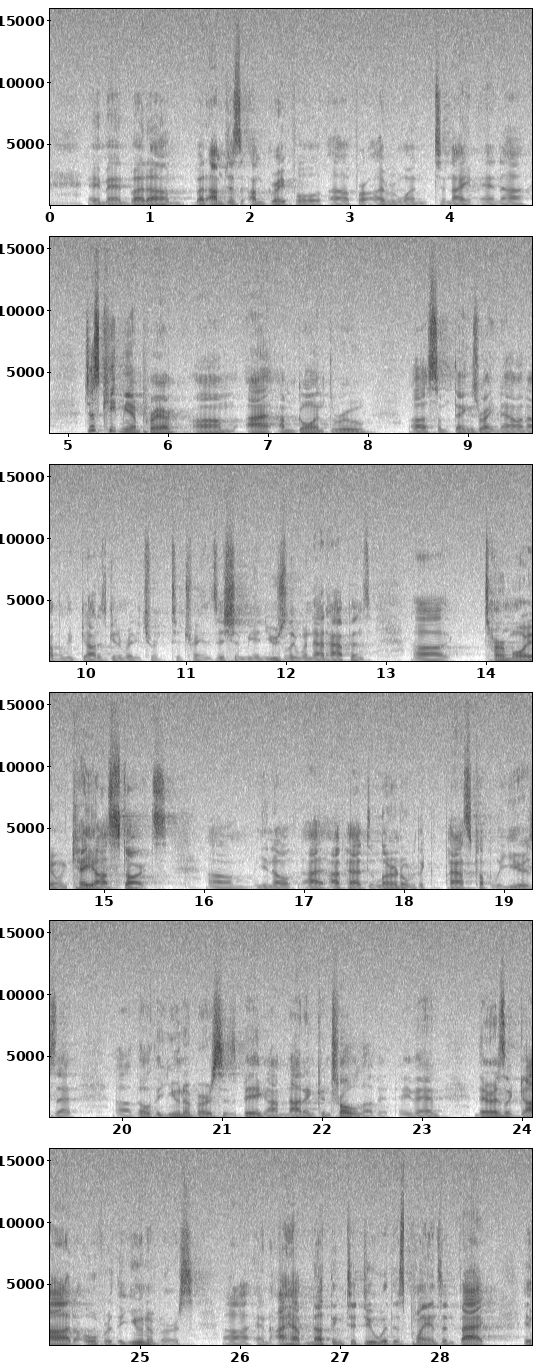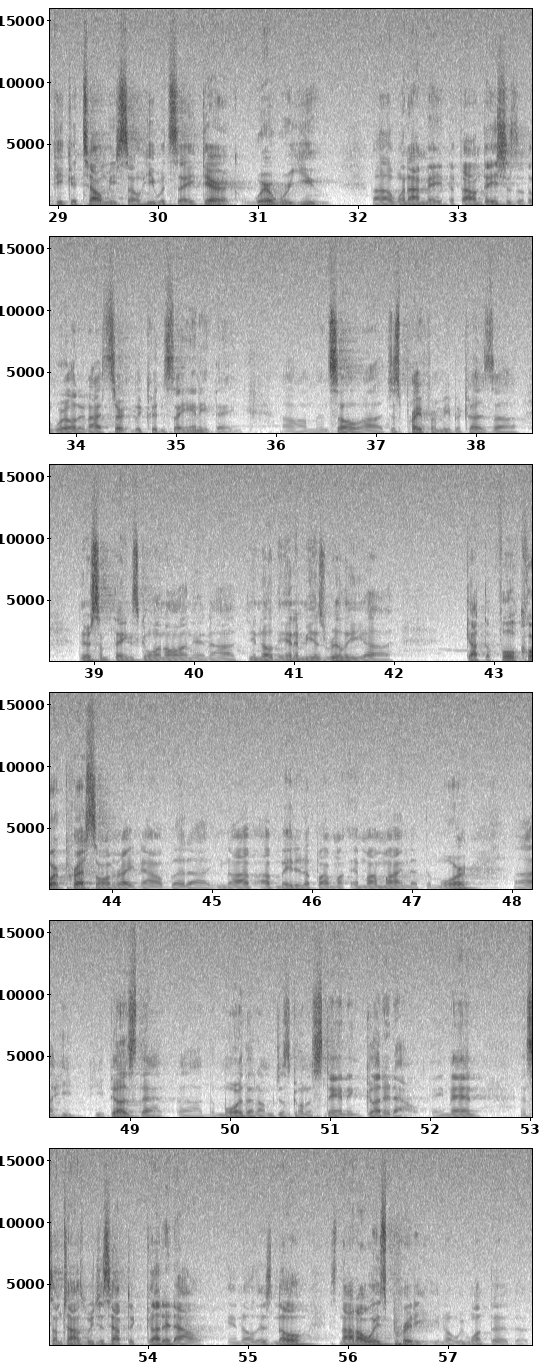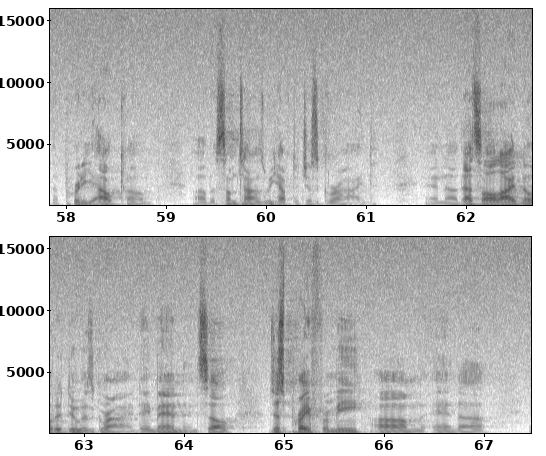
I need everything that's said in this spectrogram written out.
Amen. But um, but I'm just I'm grateful uh, for everyone tonight, and uh, just keep me in prayer. Um, I, I'm going through uh, some things right now, and I believe God is getting ready to, to transition me. And usually, when that happens, uh, turmoil and chaos starts. Um, you know, I, have had to learn over the past couple of years that uh, though the universe is big, I'm not in control of it. Amen. There is a God over the universe, uh, and I have nothing to do with His plans. In fact if he could tell me so, he would say, Derek, where were you uh, when I made the foundations of the world? And I certainly couldn't say anything. Um, and so uh, just pray for me because uh, there's some things going on, and uh, you know the enemy is really got the full court press on right now. But uh, you know I've, I've made it up my, in my mind that the more he he does that, the more that I'm just going to stand and gut it out. Amen. And sometimes we just have to gut it out you know, there's no, it's not always pretty. You know, we want the, the, the pretty outcome, uh, but sometimes we have to just grind. And uh, that's all I know to do is grind. Amen. And so just pray for me um, and, uh,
